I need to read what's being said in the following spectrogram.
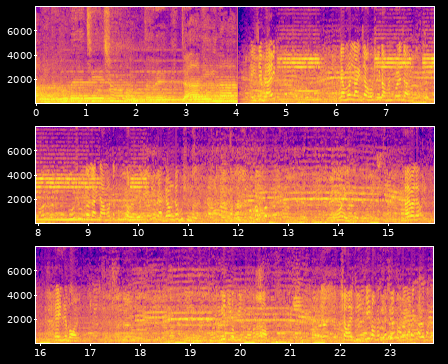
আমি ডুবেছি সমুদ্রে, জানি না। এই যে ব্রাইট, কেমন লাগছে অবশ্যই কমেন্ট করে জানবে। খুব সুন্দর লাগছে, আমার তো খুবই ভালো লাগছে ব্যাকগ্রাউন্ডটা খুব সুন্দর লাগছে। ও, এই যে। হ্যাঁ বলো। এই যে বল। ভিডিও ভিডিও, আমার সবাই দুজনকেই কংগ্রেচুলেশন অনেক অনেক ভালো থাকো।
